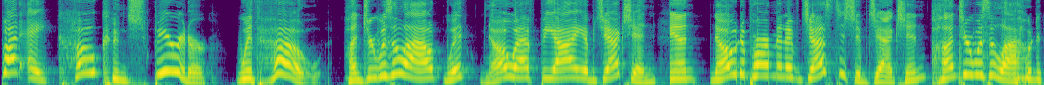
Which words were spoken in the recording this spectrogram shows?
but a co conspirator with Ho, Hunter was allowed, with no FBI objection and no Department of Justice objection, Hunter was allowed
